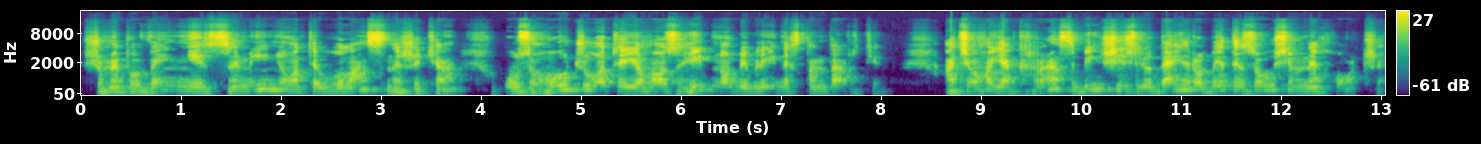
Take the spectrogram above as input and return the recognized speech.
що ми повинні змінювати власне життя, узгоджувати його згідно біблійних стандартів. А цього якраз більшість людей робити зовсім не хоче,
